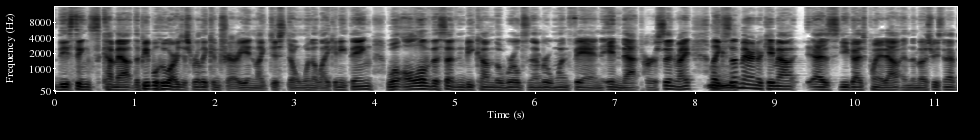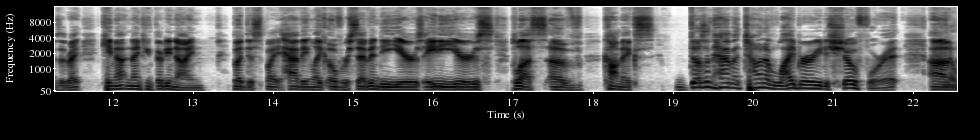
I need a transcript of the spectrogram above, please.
these things come out, the people who are just really contrarian, like just don't want to like anything, will all of a sudden become the world's number one fan in that person, right? Like Mhm. Submariner came out, as you guys pointed out in the most recent episode, right? Came out in 1939, but despite having like over 70 years, 80 years plus of comics, doesn't have a ton of library to show for it. Um, Nope.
